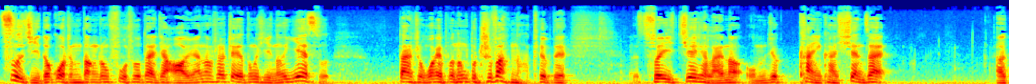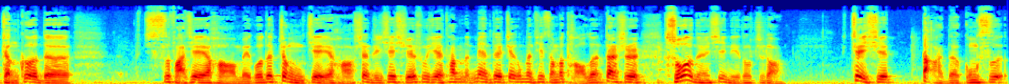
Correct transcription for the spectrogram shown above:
自己的过程当中付出代价哦，原来说这个东西能噎死，但是我也不能不吃饭呐，对不对？所以接下来呢，我们就看一看现在，啊，整个的司法界也好，美国的政界也好，甚至一些学术界，他们面对这个问题怎么讨论？但是所有的人心里都知道，这些大的公司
